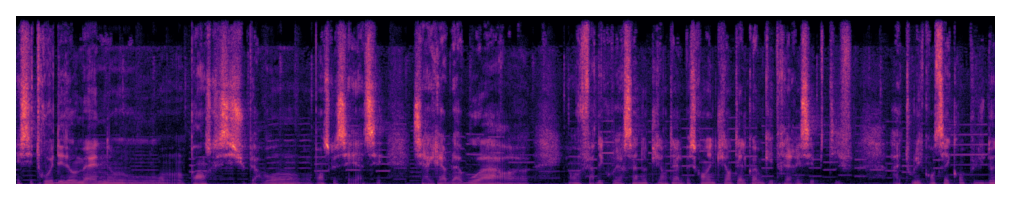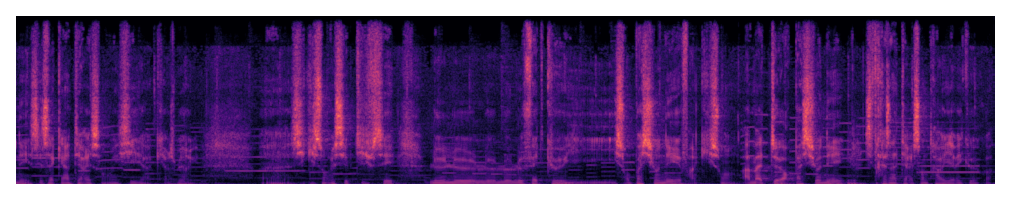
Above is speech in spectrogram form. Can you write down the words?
Et c'est trouver des domaines où on pense que c'est super bon, on pense que c'est agréable à boire, euh, et on veut faire découvrir ça à notre clientèle, parce qu'on a une clientèle quand même qui est très réceptive à tous les conseils qu'on peut lui donner. C'est ça qui est intéressant ici à Kirchberg. Euh, c'est qu'ils sont réceptifs, c'est le, le, le, le, fait qu'ils sont passionnés, enfin qu'ils sont amateurs, passionnés, c'est très intéressant de travailler avec eux. Quoi.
